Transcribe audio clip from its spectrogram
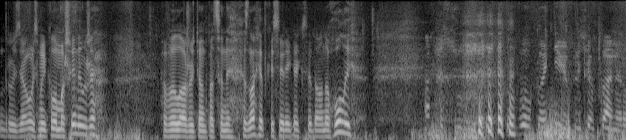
Друзі, ось ми коло машини вже вилажуть он пацани. Знахідка сірік, як завжди, вона голий. Ах ти ж, футболку одів включив камеру.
